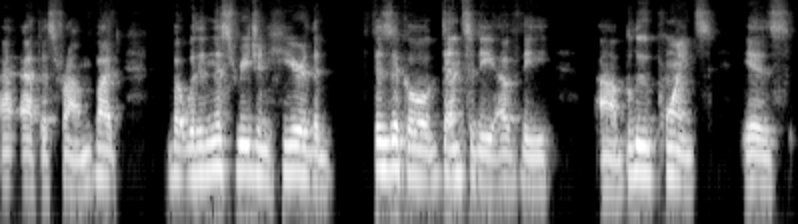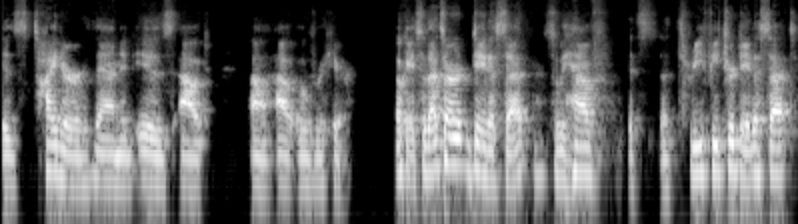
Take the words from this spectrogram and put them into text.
at, at this from, but, but within this region here, the physical density of the uh, blue points is, is tighter than it is out, uh, out over here. Okay, so that's our data set. So we have, it's a three feature data set.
